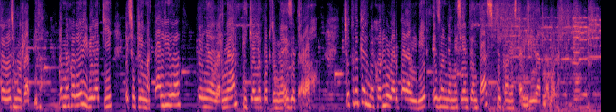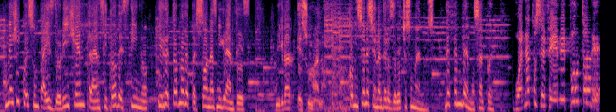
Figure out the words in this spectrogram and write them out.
pero es muy rápido. Lo mejor de vivir aquí es su clima cálido, Peña de Bernal y que hay oportunidades de trabajo. Yo creo que el mejor lugar para vivir es donde me siento en paz y con estabilidad laboral. México es un país de origen, tránsito, destino y retorno de personas migrantes. Migrar es humano. Comisión Nacional de los Derechos Humanos. Defendemos al pueblo. guanatosfm.net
